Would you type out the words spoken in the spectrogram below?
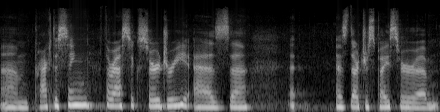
um, practicing thoracic surgery as as Dr. Spicer um,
